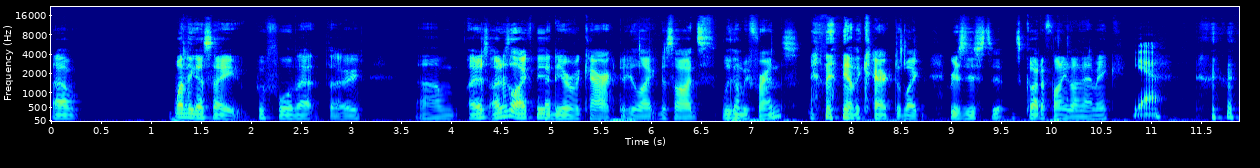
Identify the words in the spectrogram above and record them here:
Um, one thing I say before that though, um, I just I just like the idea of a character who like decides we're gonna be friends, and then the other character like resists it. It's quite a funny dynamic. Yeah.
